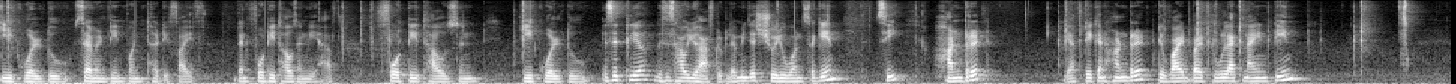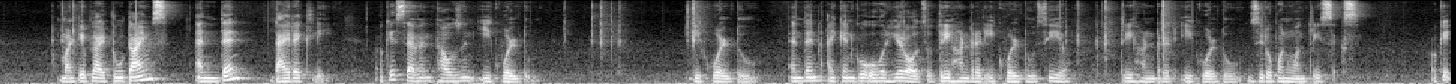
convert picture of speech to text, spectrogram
equal to 17.35 then 40000 we have. 40000 equal to is it clear? This is how you have to let me just show you once again. See 100 you have taken 100 divide by 2 lakh 19 multiply two times and then directly okay 7000 equal to equal to and then I can go over here also 300 equal to see here 300 equal to 0 0.136 okay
